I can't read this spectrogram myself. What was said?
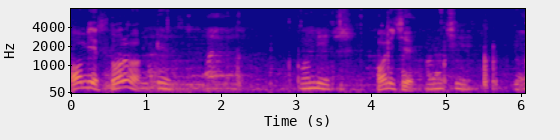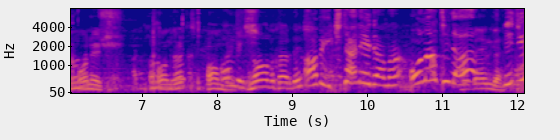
11. Doğru mu? Evet. 11, 12. 12. 13. 14. 15. 15. Ne oldu kardeş? Abi iki taneydi ama. 16 idi ha. ben de. Video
